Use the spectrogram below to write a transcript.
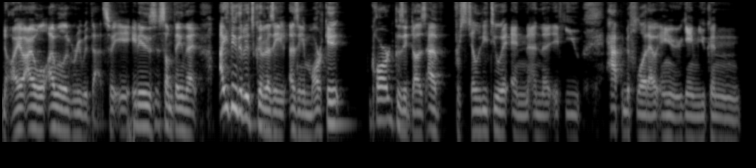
No, I, I will I will agree with that. So it, it is something that I think that it's good as a as a market card because it does have versatility to it, and and that if you happen to flood out in your game, you can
